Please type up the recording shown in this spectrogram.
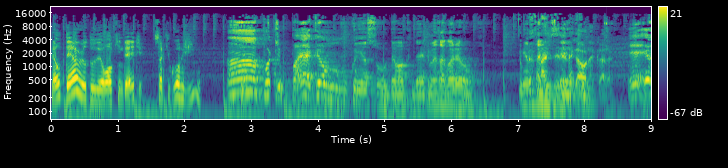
é o Daryl do The Walking Dead, só que gordinho. Ah, pode. É que eu não conheço o The Walking Dead, mas agora eu. O personagem dele é legal, né, cara? É, eu,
